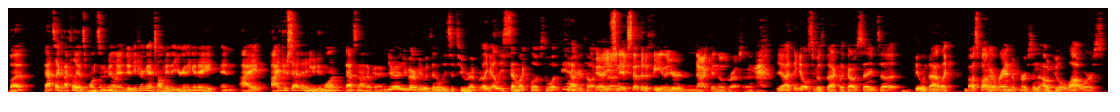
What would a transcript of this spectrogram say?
But that's like I feel like it's once in a million, dude. If you're gonna tell me that you're gonna get eight, and I I do seven and you do one, that's not okay. Yeah, you better be within at least a two rep, like at least semi close to what, to Yeah. what you're talking yeah, about. you just need to accept the defeat that you're not getting those reps in. Yeah, I think it also goes back, like I was saying, to feeling bad. Like if I was spotting a random person, I would feel a lot worse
